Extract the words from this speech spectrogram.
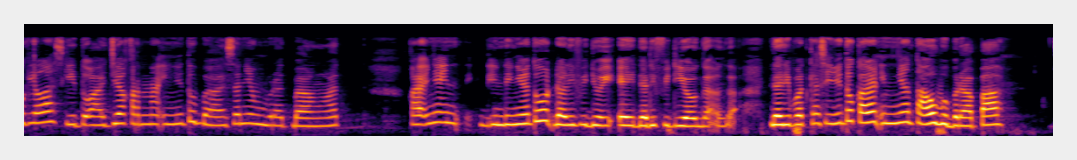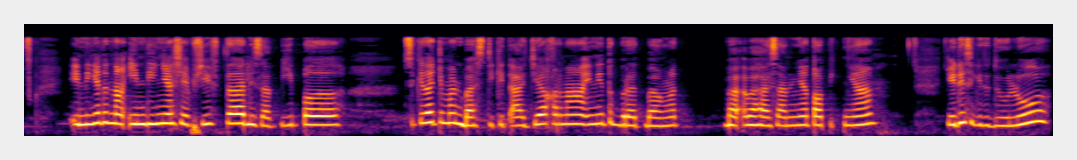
Oke lah segitu aja karena ini tuh bahasan yang berat banget kayaknya intinya tuh dari video eh dari video enggak enggak dari podcast ini tuh kalian intinya tahu beberapa intinya tentang intinya shapeshifter lizard people. So, kita cuman bahas sedikit aja karena ini tuh berat banget bahasannya topiknya. Jadi segitu dulu.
